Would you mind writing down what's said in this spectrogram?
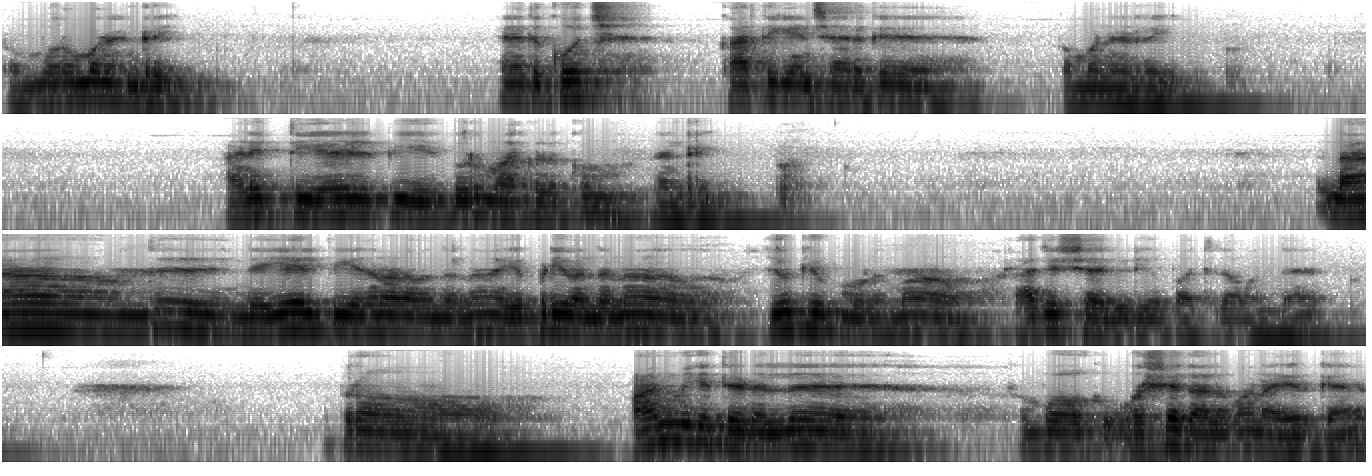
ரொம்ப ரொம்ப நன்றி. எனது கோச் கார்த்திகேயன் சாருக்கு ரொம்ப நன்றி. அனைத்து ஏஎல்பி குருமார்களுக்கும் நன்றி. நான் வந்து இந்த ஏஎல்பி எதனால் வந்தேன்னா எப்படி வந்தேன்னா யூடியூப் மூலமாக ராஜேஷ் சார் வீடியோ பார்த்து தான் வந்தேன். அப்புறம் ஆன்மீக தேடலில் ரொம்ப வருஷ காலமாக நான் இருக்கேன்.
